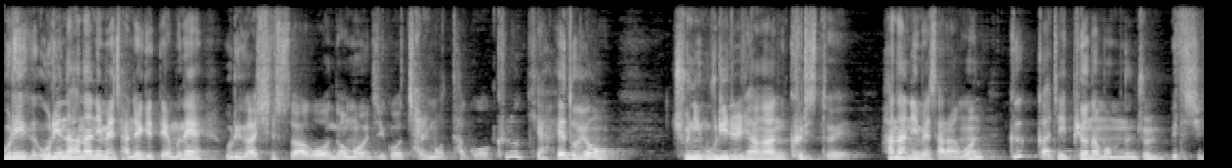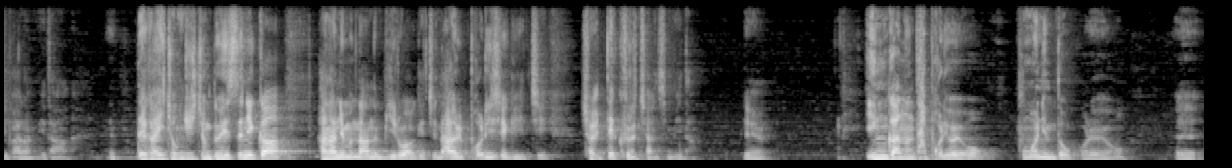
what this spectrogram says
우리, 우리는 하나님의 자녀이기 때문에 우리가 실수하고 넘어지고 잘못하고 그렇게 해도요, 주님 우리를 향한 그리스도의 하나님의 사랑은 끝까지 변함없는 줄 믿으시기 바랍니다. 내가 이 정도 이 정도 했으니까 하나님은 나는 미워하겠지. 나를 버리시겠지. 절대 그렇지 않습니다. 예. 인간은 다 버려요. 부모님도 버려요. 예.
